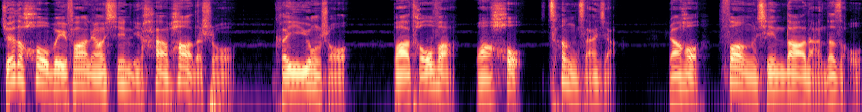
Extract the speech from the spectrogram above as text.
觉得后背发凉、心里害怕的时候，可以用手把头发往后蹭三下。然后放心大胆的走。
